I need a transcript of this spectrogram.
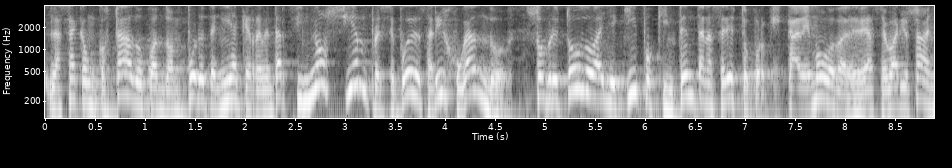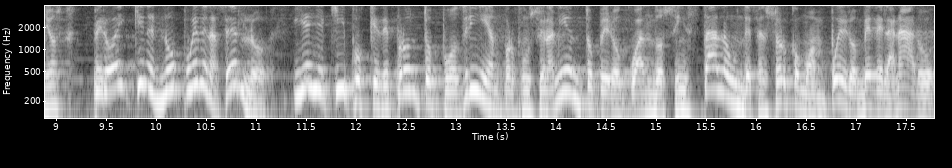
La saca a un costado cuando Amporo tenía que reventar. Si no siempre se puede salir jugando. Sobre todo hay equipos que intentan hacer esto porque está de moda desde hace varios años, pero hay quienes no pueden hacerlo. Y hay equipos que de pronto podrían por funcionamiento, pero cuando se instala un defensor como Ampuero en vez de Lanaro,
